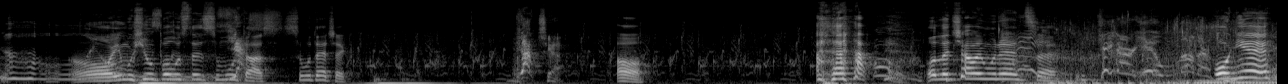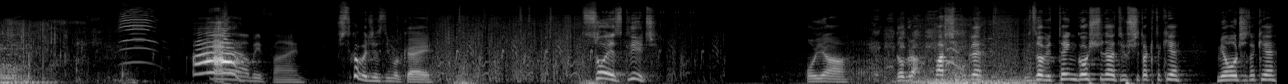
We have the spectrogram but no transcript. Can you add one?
No. O, i musi mu pomóc ten smutas, smuteczek. Gotcha. O! Odleciały mu ręce! O nie! I'll be fine. Wszystko będzie z nim okej. Co jest glitch? O ja. Dobra, patrzcie w ogóle. Widzowie, ten gościu nawet już się tak takie. Miało oczy takie.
